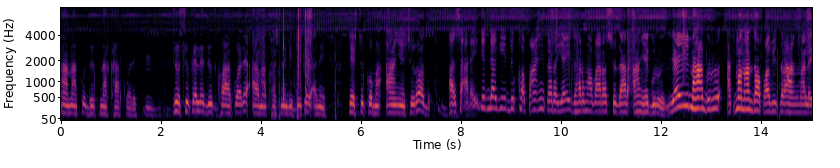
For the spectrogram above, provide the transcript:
आमाको दुध नखाएको अरे। जोसुकैले दुध खुवाएको अरे आमा खस्ने बित्तिकै अनि त्यस्तोकोमा आएछु र आ- साह्रै जिन्दगी दुःख पाएँ तर यही धर्मबाट सुधार आएँ गुरु। यही महागुरु आत्मानन्द पवित्र आङ्मालाई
